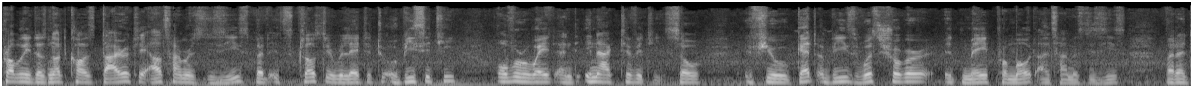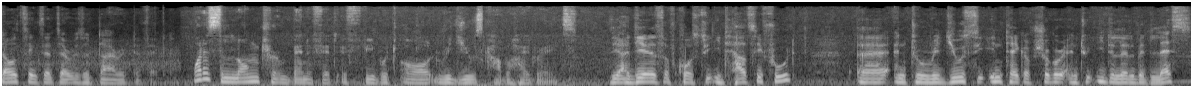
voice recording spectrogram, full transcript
probably does not cause directly Alzheimer's disease, but it's closely related to obesity, overweight, and inactivity. So, if you get obese with sugar, it may promote Alzheimer's disease, but I don't think that there is a direct effect. What is the long term benefit if we would all reduce carbohydrates? The idea is, of course, to eat healthy food uh, and to reduce the intake of sugar and to eat a little bit less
